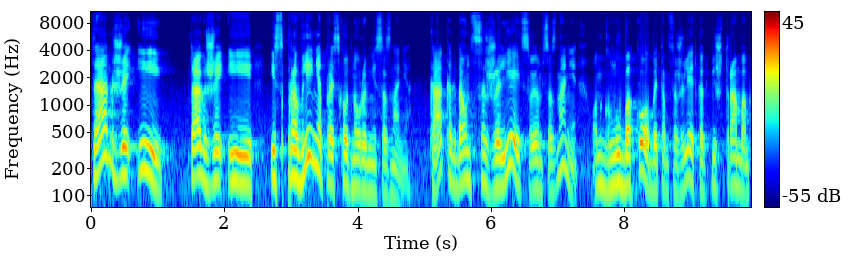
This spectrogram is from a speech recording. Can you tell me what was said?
также и, также и исправление происходит на уровне сознания – как? Когда он сожалеет в своем сознании, он глубоко об этом сожалеет, как пишет Рамбам,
